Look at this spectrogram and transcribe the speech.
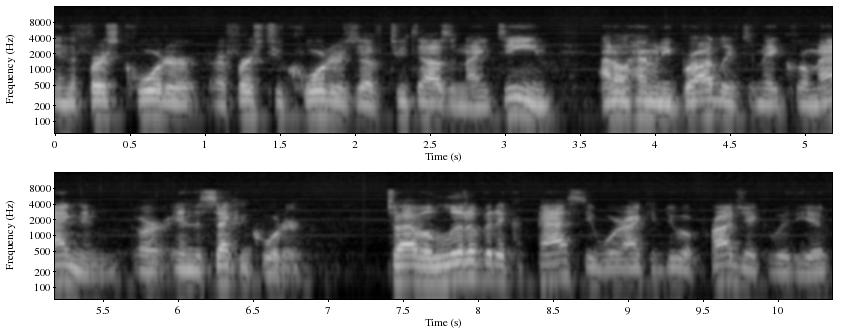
in the first quarter or first two quarters of 2019. I don't have any broadleaf to make Cro-Magnon or in the second quarter. So I have a little bit of capacity where I could do a project with you.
